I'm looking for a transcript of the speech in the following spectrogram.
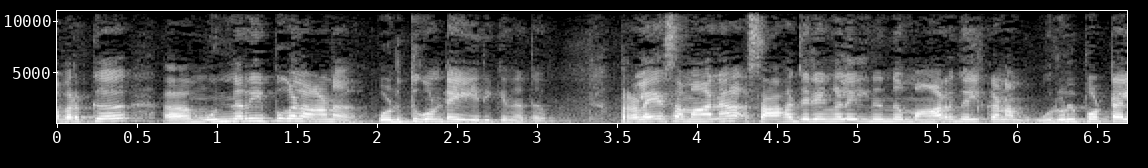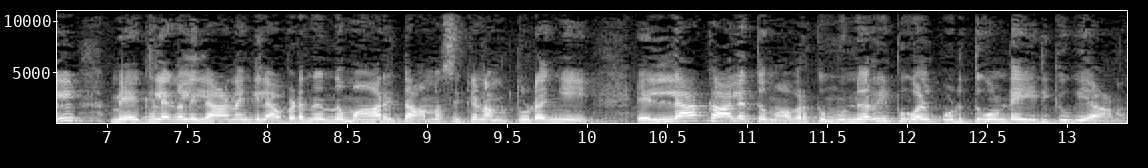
അവർക്ക് മുന്നറിയിപ്പുകളാണ് കൊടുത്തുകൊണ്ടേയിരിക്കുന്നത്. പ്രളയ സമാന സാഹചര്യങ്ങളിൽ നിന്ന് മാറി നിൽക്കണം. ഉരുൾപൊട്ടൽ മേഖലകളിലാണെങ്കിൽ അവിടെ നിന്ന് മാറി താമസിക്കണം തുടങ്ങി എല്ലാ കാലത്തും അവർക്ക് മുന്നറിയിപ്പുകൾ കൊടുത്തുകൊണ്ടേയിരിക്കുകയാണ്.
